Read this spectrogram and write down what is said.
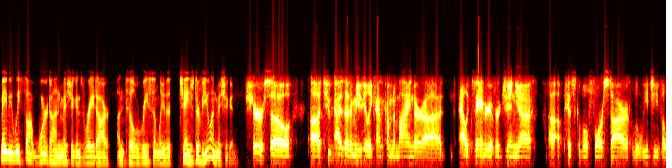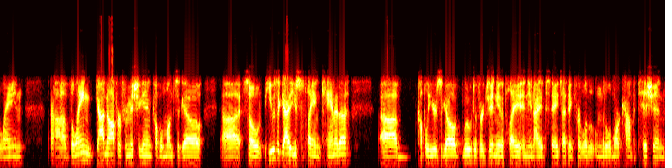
maybe we thought weren't on Michigan's radar until recently that changed their view on Michigan? Sure. So, uh, two guys that immediately kind of come to mind are uh, Alexandria, Virginia, uh, Episcopal four star Luiji Vilain. Uh, Vilain got an offer from Michigan a couple months ago. Uh, so he was a guy that used to play in Canada uh, a couple years ago, moved to Virginia to play in the United States, I think for a little, little more competition.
